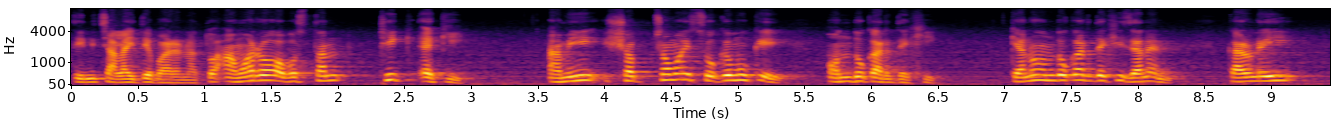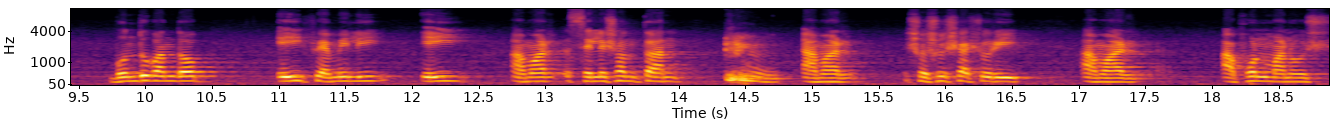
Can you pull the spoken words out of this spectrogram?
তিনি চালাইতে পারে না। তো আমারও অবস্থান ঠিক একই। আমি সবসময় চোখে মুখে অন্ধকার দেখি। কেন অন্ধকার দেখি জানেন? কারণ এই বন্ধুবান্ধব, এই ফ্যামিলি এই আমার ছেলে সন্তান, আমার শ্বশুর শাশুড়ি, আমার আপন মানুষ,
